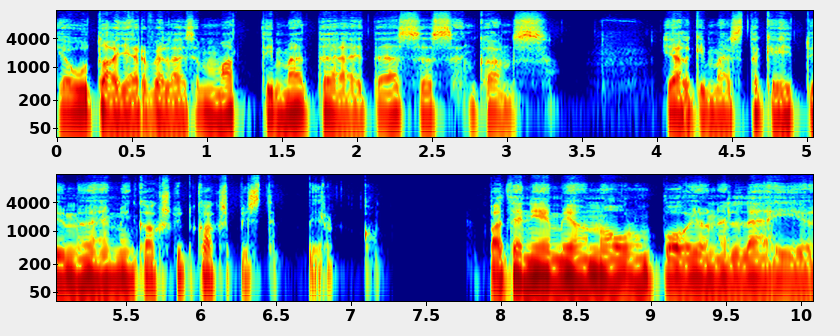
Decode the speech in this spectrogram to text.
ja Utajärveläisen Matti Mätää et SSN kanssa. Jälkimmäisestä kehittyy myöhemmin 22 Pirkko. Pateniemi on Oulun pohjoinen lähiö,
